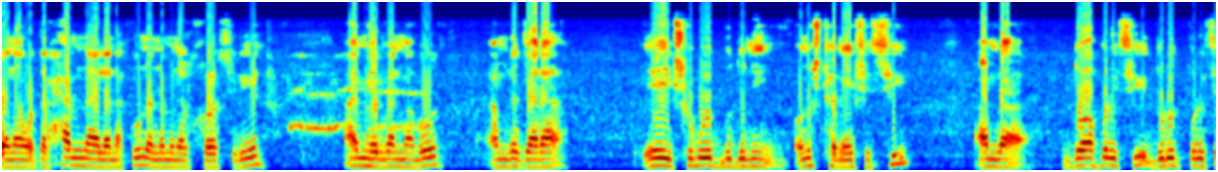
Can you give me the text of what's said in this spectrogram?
لنا وترحمنا لنكونن من الخاسرين আয় মেহেরবান মাবুদ আমরা যারা এই শুভ উদ্বোধনী অনুষ্ঠানে এসেছি আমরা দোয়া পড়েছি দুরুদ পড়েছি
